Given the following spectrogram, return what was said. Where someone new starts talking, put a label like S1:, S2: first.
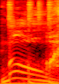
S1: Move.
